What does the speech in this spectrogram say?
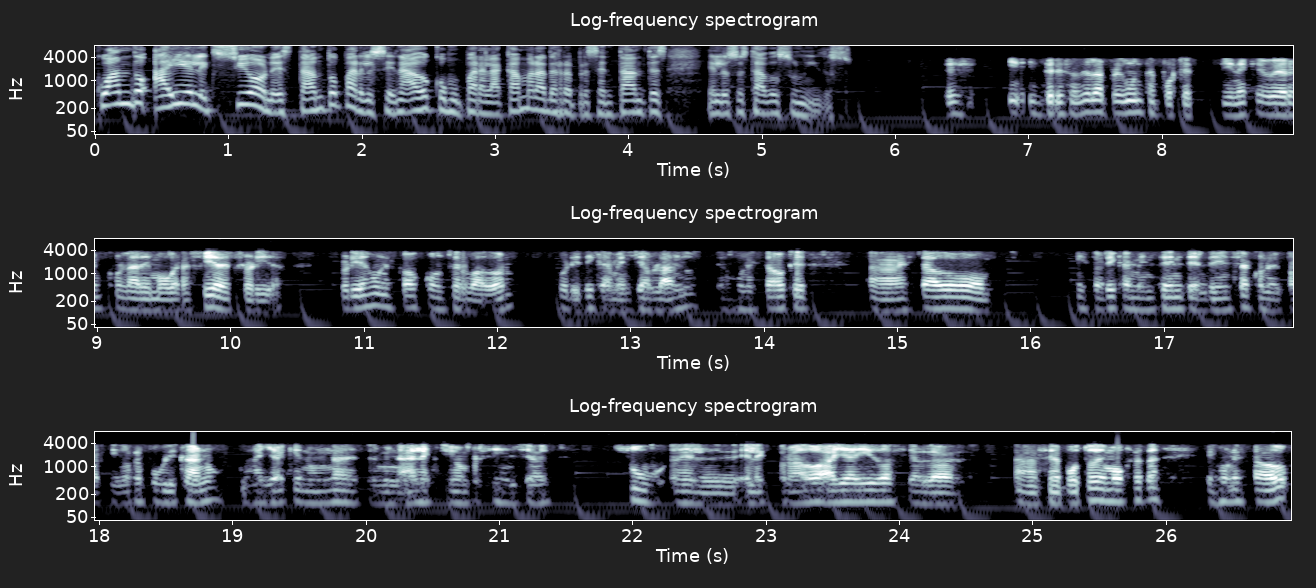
cuando hay elecciones tanto para el Senado como para la Cámara de Representantes en los Estados Unidos? Es interesante la pregunta porque tiene que ver con la demografía de Florida. Florida es un estado conservador, políticamente hablando, es un estado que ha estado históricamente en tendencia con el Partido Republicano, más allá que en una determinada elección presidencial su, el electorado haya ido hacia, la, hacia el voto demócrata, es un estado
